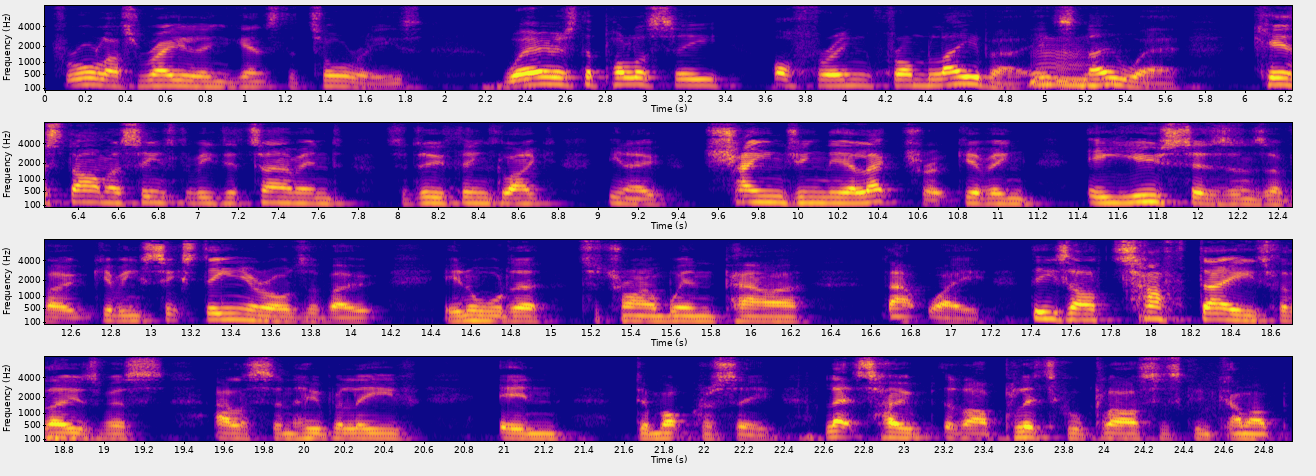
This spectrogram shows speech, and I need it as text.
for all us railing against the Tories, where is the policy offering from Labour? It's hmm. nowhere. Keir Starmer seems to be determined to do things like, you know, changing the electorate, giving EU citizens a vote, giving 16 year olds a vote in order to try and win power that way. These are tough days for those of us, Allison, who believe in democracy. Let's hope that our political classes can come up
